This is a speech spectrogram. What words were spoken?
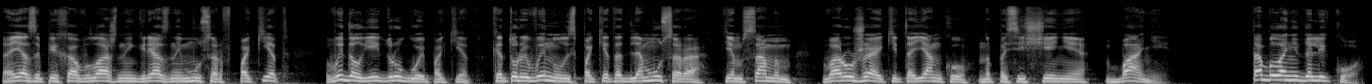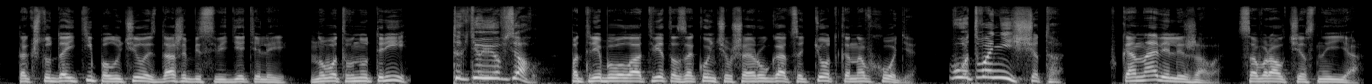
а я, запихав влажный грязный мусор в пакет, выдал ей другой пакет, который вынул из пакета для мусора, тем самым вооружая китаянку на посещение бани. Та была недалеко, так что дойти получилось даже без свидетелей. Но вот внутри... «Ты где ее взял?» Потребовала ответа закончившая ругаться тетка на входе. «Вот вонища-то!» «В канаве лежала», — соврал честный я.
